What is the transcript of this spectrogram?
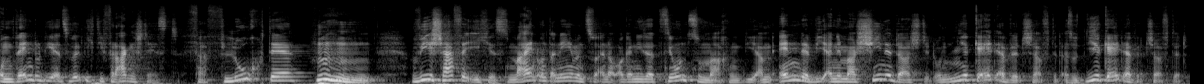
Und wenn du dir jetzt wirklich die Frage stellst, verfluchte, hm, wie schaffe ich es, mein Unternehmen zu einer Organisation zu machen, die am Ende wie eine Maschine dasteht und mir Geld erwirtschaftet, also dir Geld erwirtschaftet,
